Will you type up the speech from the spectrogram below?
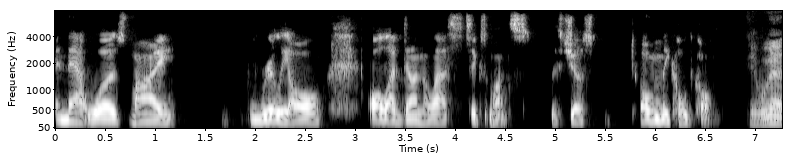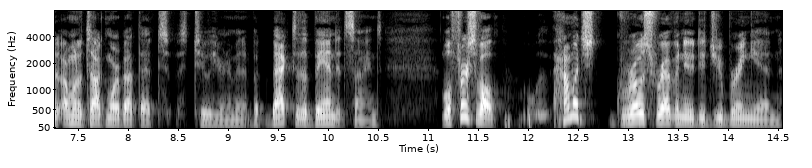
and that was my really all all I've done the last six months is just only cold call. Okay, we're gonna. I'm gonna talk more about that too here in a minute. But back to the bandit signs. Well, first of all, how much gross revenue did you bring in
